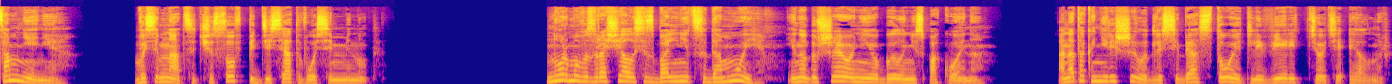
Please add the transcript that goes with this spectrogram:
Сомнение. 18 часов 58 минут. Норма возвращалась из больницы домой, и на душе у нее было неспокойно. Она так и не решила для себя, стоит ли верить тете Элнер.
